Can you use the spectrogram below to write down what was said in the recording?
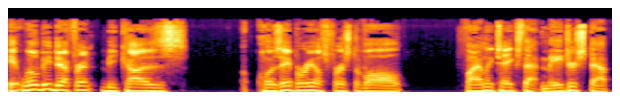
it will be different because Jose Berrios, first of all, finally takes that major step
